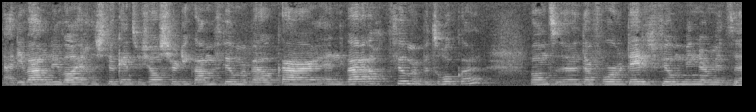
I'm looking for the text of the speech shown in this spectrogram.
Ja, die waren nu wel echt een stuk enthousiaster, die kwamen veel meer bij elkaar en die waren eigenlijk veel meer betrokken. Want uh, daarvoor deden ze veel minder met, uh,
